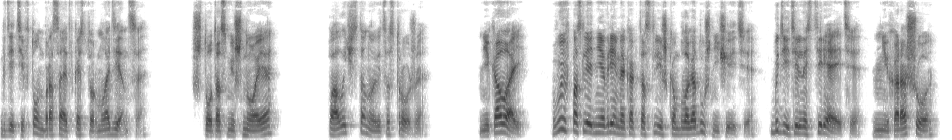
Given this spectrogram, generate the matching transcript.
где Тевтон бросает в костер младенца. «Что-то смешное?» Палыч становится строже. «Николай, Вы в последнее время как-то слишком благодушничаете, бдительность теряете. Нехорошо.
